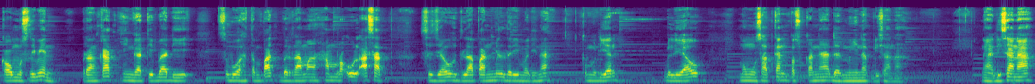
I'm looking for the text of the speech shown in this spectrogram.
kaum muslimin berangkat hingga tiba di sebuah tempat bernama Hamraul Asad sejauh 8 mil dari Madinah. Kemudian beliau memusatkan pasukannya dan menginap di sana. Nah, di sana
